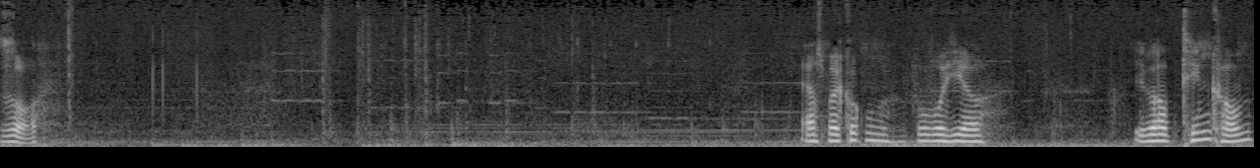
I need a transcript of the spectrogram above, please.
So. Erstmal gucken, wo wir hier überhaupt hinkommen.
